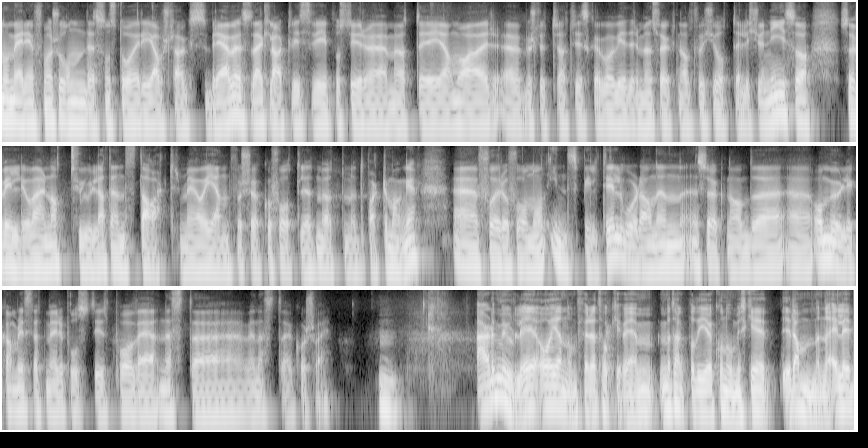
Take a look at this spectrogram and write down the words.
noe mer informasjon enn det som står i avslagsbrevet. så det er klart Hvis vi på styremøtet i januar eh, beslutter at vi skal gå videre med en søknad for 28 eller 29, så, så vil det jo være naturlig at den starter med å igjen forsøke å få til et møte med departementet eh, for å få noen innspill til hvordan en søknad eh, om mulig kan bli sett mer positivt på ved neste, ved neste korsvei. Mm. Er det mulig å gjennomføre et hockey-VM med tanke på de økonomiske rammene, eller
